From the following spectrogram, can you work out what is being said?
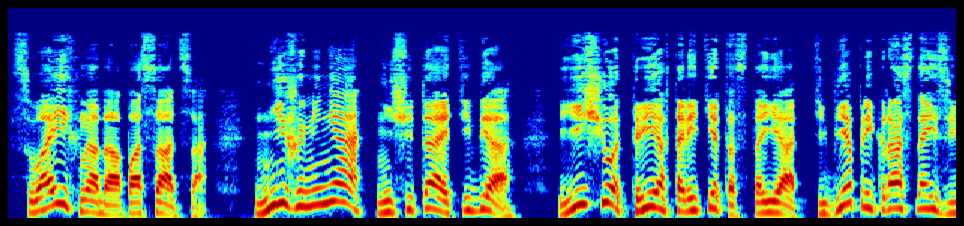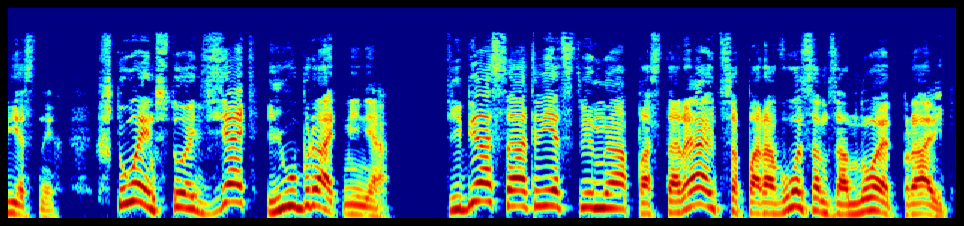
своих надо опасаться. Ниже меня, не считая тебя, еще три авторитета стоят, тебе прекрасно известных. Что им стоит взять и убрать меня? Тебя, соответственно, постараются паровозом за мной отправить.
